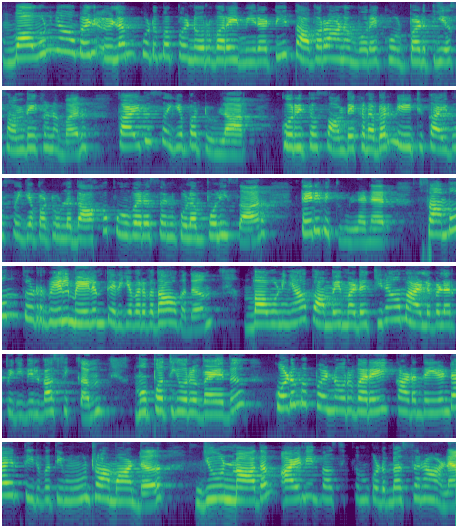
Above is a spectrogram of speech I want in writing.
வவுனியாவில் இளம் குடும்ப பெண் ஒருவரை மிரட்டி தவறான முறைக்கு உட்படுத்திய சந்தேக நபர் கைது செய்யப்பட்டுள்ளார். குறித்த சந்தேக நபர் நேற்று கைது செய்யப்பட்டுள்ளதாக பூவரசன் குளம் போலீசார் தெரிவித்துள்ளனர். சம்பவம் தொடர்பில் மேலும் தெரிய வருவதாவது வவுனியா பம்பைமடு கிராம அலுவலர் பிரிவில் வசிக்கும் முப்பத்தி ஒரு வயது குடும்ப பெண் ஒருவரை கடந்த இரண்டாயிரத்தி இருபத்தி மூன்றாம் ஆண்டு ஜூன் மாதம் அயலில் வசிக்கும் குடும்பஸ்தரான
